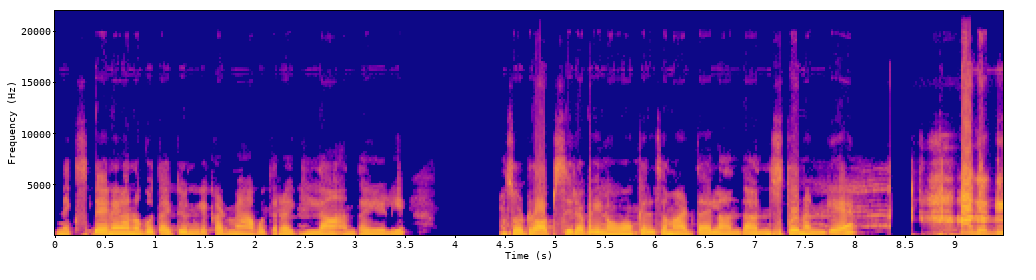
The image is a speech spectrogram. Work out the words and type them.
ನೆಕ್ಸ್ಟ್ ಡೇನೇ ನನಗೆ ಗೊತ್ತಾಯಿತು, ಇವನಿಗೆ ಕಡಿಮೆ ಆಗೋ ಥರ ಇಲ್ಲ ಅಂತ ಹೇಳಿ. ಸೊ ಡ್ರಾಪ್ ಸಿರಪ್ ಏನೋ ಕೆಲಸ ಮಾಡ್ತಾ ಇಲ್ಲ ಅಂತ ಅನಿಸ್ತು ನನಗೆ. ಹಾಗಾಗಿ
